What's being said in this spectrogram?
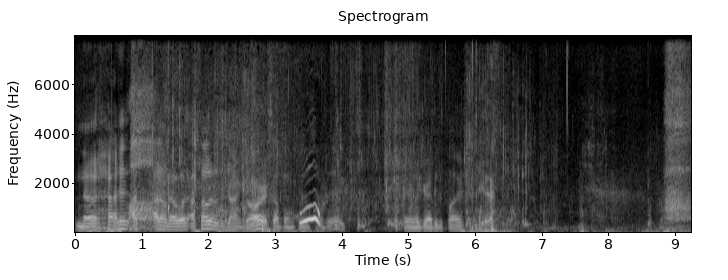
No, I didn't. I, I don't know what. I thought it was a giant gar or something. it's so big. Here, let me grab you the pliers. Yeah.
